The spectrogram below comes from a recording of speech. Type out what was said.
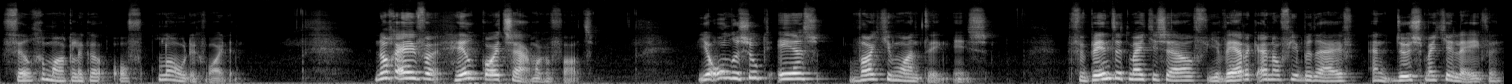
veel gemakkelijker of onnodig worden. Nog even heel kort samengevat. Je onderzoekt eerst wat je wanting is. Verbind het met jezelf, je werk en of je bedrijf en dus met je leven.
